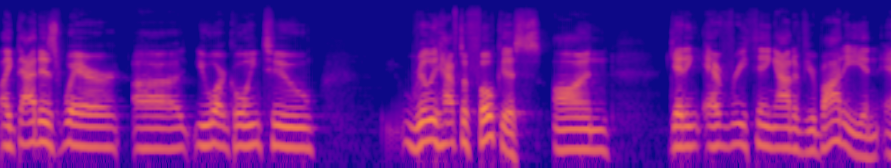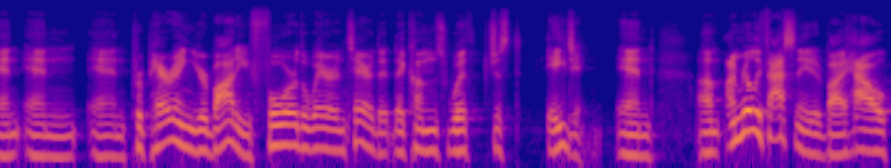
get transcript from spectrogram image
like that is where uh, you are going to really have to focus on getting everything out of your body and and and and preparing your body for the wear and tear that that comes with just aging. And um, I'm really fascinated by how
